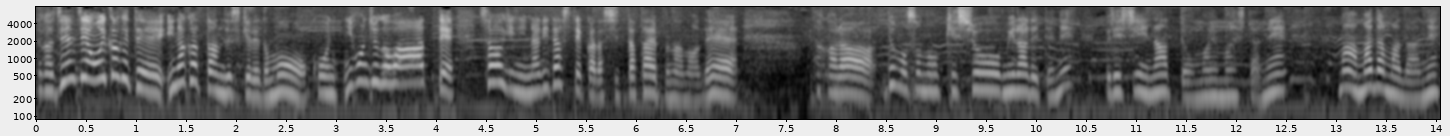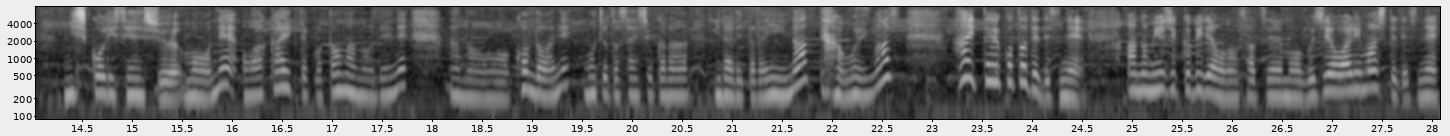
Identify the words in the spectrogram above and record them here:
だから全然追いかけていなかったんですけれどもこう日本中がわーって騒ぎになりだしてから知ったタイプなのでだからでもその決勝を見られてね嬉しいなって思いましたね。まあまだまだね錦織選手もうねお若いってことなのでね、あのー、今度はねもうちょっと最初から見られたらいいなって思います。はいということでですねあのミュージックビデオの撮影も無事終わりましてですね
